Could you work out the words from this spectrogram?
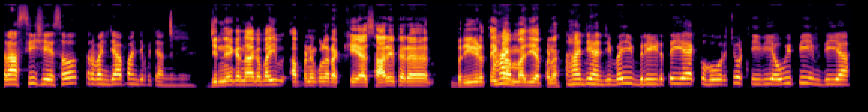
83653 ਜਿੰਨੇ ਕ ਨਗ ਬਾਈ ਆਪਣੇ ਕੋਲ ਰੱਖੇ ਆ ਸਾਰੇ ਫਿਰ ਬਰੀਡ ਤੇ ਹੀ। ਕੰਮ ਆ ਜੀ ਆਪਣਾ। ਹਾਂਜੀ ਹਾਂਜੀ ਬਾਈ ਬਰੀਡ ਤੇ ਹੀ ਆ ਇੱਕ ਹੋਰ ਝੋਟੀ ਵੀ ਆ ਉਹ ਵੀ ਭੀਮ ਦੀ ਆ।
